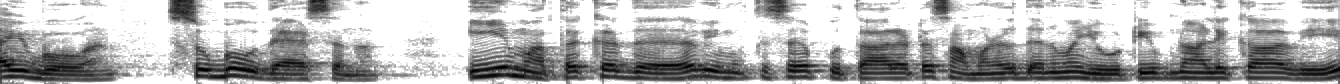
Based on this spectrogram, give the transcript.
අයිබෝවන් සුබ උදෑසනක්. ඊයේ මතකද විමුක්තිස පුතාලට සමනල දැනුම YouTube නාලිකාවේ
